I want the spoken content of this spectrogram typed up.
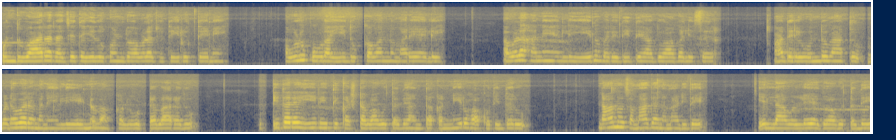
ಒಂದು ವಾರ ರಜೆ ತೆಗೆದುಕೊಂಡು ಅವಳ ಜೊತೆ ಇರುತ್ತೇನೆ. ಅವಳು ಕೂಡ ಈ ದುಃಖವನ್ನು ಮರೆಯಲಿ. ಅವಳ ಹಣೆಯಲ್ಲಿ ಏನು ಬರೆದಿದೆ ಅದು ಆಗಲಿ ಸರ್. ಆದರೆ ಒಂದು ಮಾತು, ಬಡವರ ಮನೆಯಲ್ಲಿ ಹೆಣ್ಣು ಮಕ್ಕಳು ಹುಟ್ಟಬಾರದು. ಹುಟ್ಟಿದರೆ ಈ ರೀತಿ ಕಷ್ಟವಾಗುತ್ತದೆ ಅಂತ ಕಣ್ಣೀರು ಹಾಕುತ್ತಿದ್ದರು. ನಾನು ಸಮಾಧಾನ ಮಾಡಿದೆ. ಎಲ್ಲ ಒಳ್ಳೆಯದು ಆಗುತ್ತದೆ.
